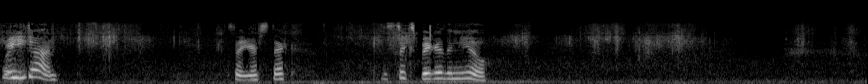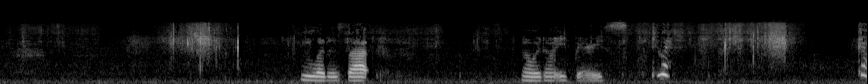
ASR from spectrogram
Where you gone? Is that your stick? The stick's bigger than you. What is that? No, we don't eat berries. Come here.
